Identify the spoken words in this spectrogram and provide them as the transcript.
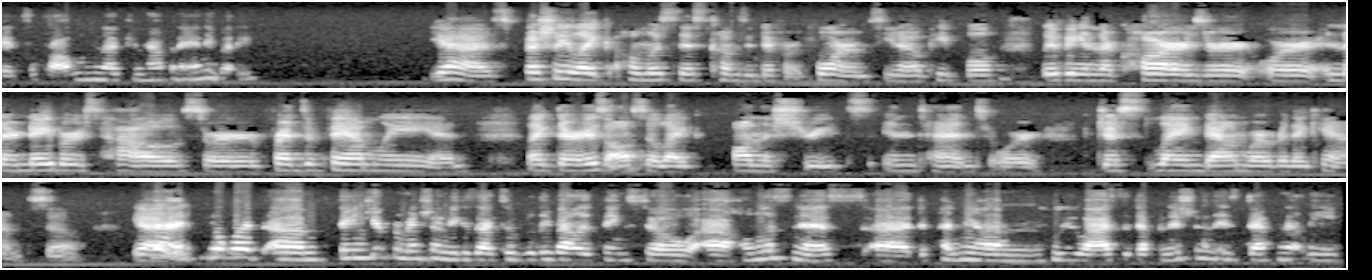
it's a problem that can happen to anybody. Yeah, especially like homelessness comes in different forms. You know, people living in their cars or or in their neighbor's house or friends and family, and like there is also like on the streets in tent or just laying down wherever they can. So yeah, yeah and you know what? Um, thank you for mentioning because that's a really valid thing. So, uh, homelessness, uh, depending on who you ask, the definition is definitely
